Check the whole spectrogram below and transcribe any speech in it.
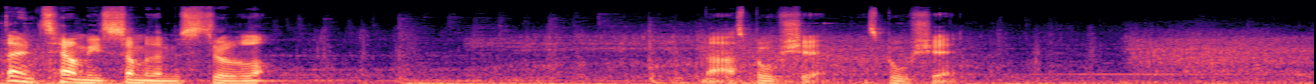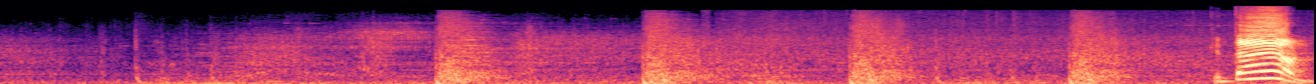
Don't tell me some of them are still alive. No, that's bullshit. That's bullshit. Down!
